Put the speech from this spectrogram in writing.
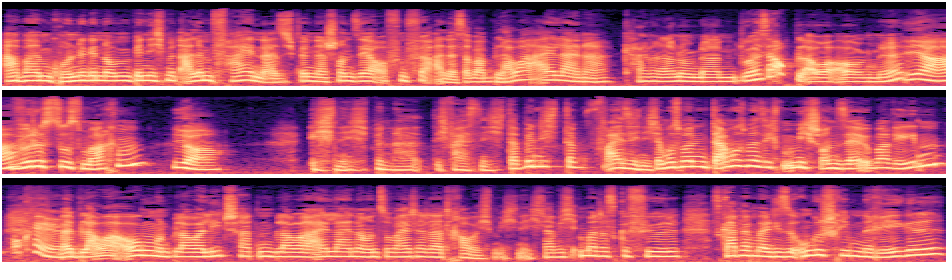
Aber im Grunde genommen bin ich mit allem fein. Also ich bin da schon sehr offen für alles. Aber blauer Eyeliner, keine Ahnung, dann. Du hast ja auch blaue Augen, ne? Ja. Würdest du es machen? Ja. Ich nicht, ich bin da, ich weiß nicht, da bin ich, da weiß ich nicht. Da muss man, da muss man sich mich schon sehr überreden. Okay. Weil blaue Augen und blauer Lidschatten, blauer Eyeliner und so weiter, da traue ich mich nicht. Da habe ich immer das Gefühl, es gab ja mal diese ungeschriebene Regel,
